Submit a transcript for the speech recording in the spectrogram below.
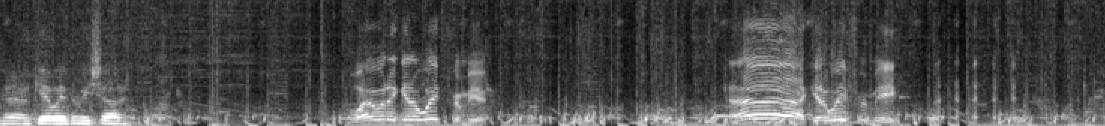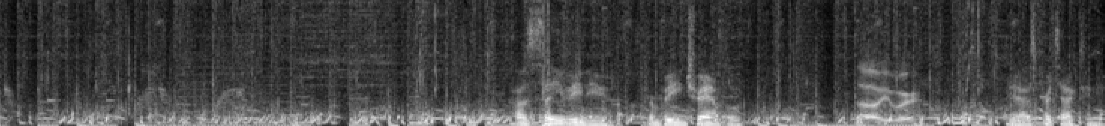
No, get away from me, Sean. Why would I get away from you? Ah, get away from me. I was saving you from being trampled. Oh, you were? Yeah, I was protecting you.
